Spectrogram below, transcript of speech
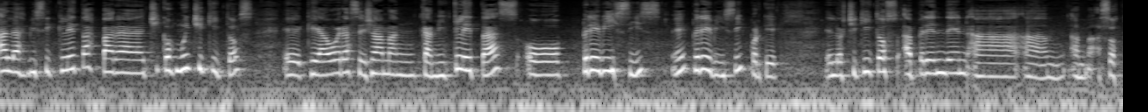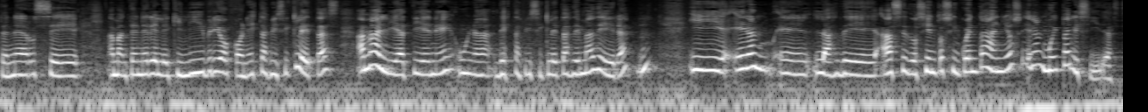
a las bicicletas para chicos muy chiquitos, eh, que ahora se llaman camicletas o prebicis, eh, prebicis, porque los chiquitos aprenden a, sostenerse, a mantener el equilibrio con estas bicicletas. Amalia tiene una de estas bicicletas de madera y eran eh, las de hace 250 años, eran muy parecidas.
